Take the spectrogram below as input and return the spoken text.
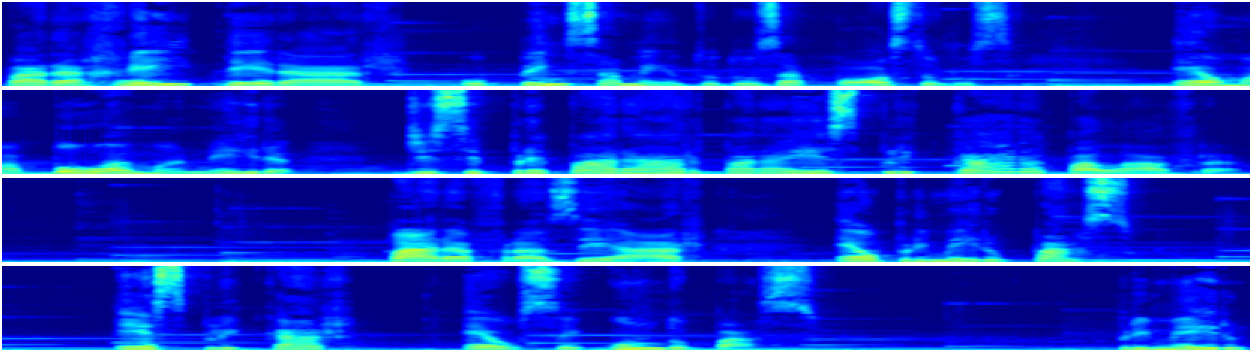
para reiterar o pensamento dos apóstolos é uma boa maneira de se preparar para explicar a palavra. Parafrasear é o primeiro passo, explicar é o segundo passo. Primeiro,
